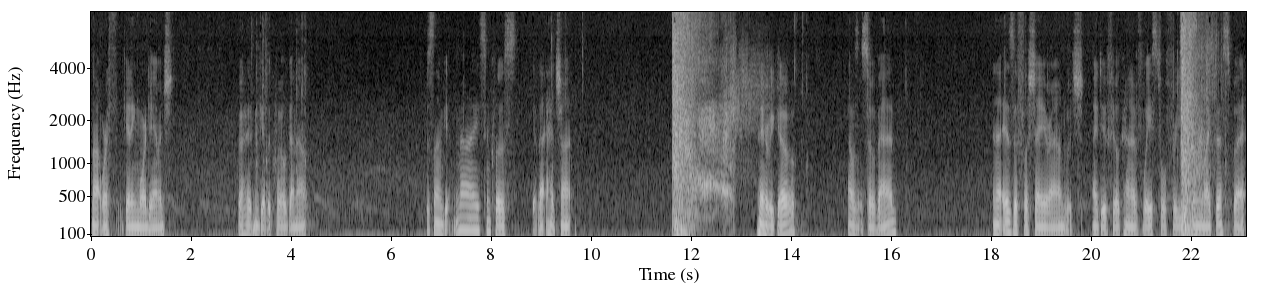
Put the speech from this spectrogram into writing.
Not worth getting more damage. Go ahead and get the coil gun out. Just let him get nice and close. Get that headshot. There we go. That wasn't so bad. And that is a flechette round, which I do feel kind of wasteful for using like this, but...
